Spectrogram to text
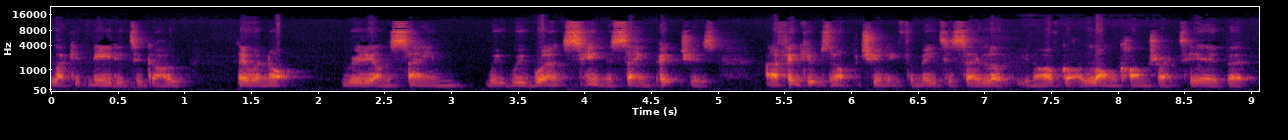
like it needed to go. They were not really on the same. We we weren't seeing the same pictures. I think it was an opportunity for me to say, look, you know, I've got a long contract here, but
